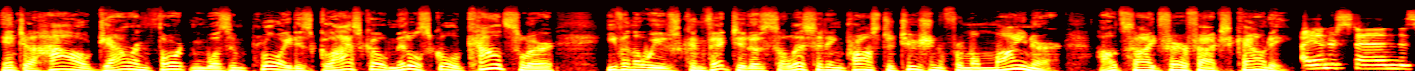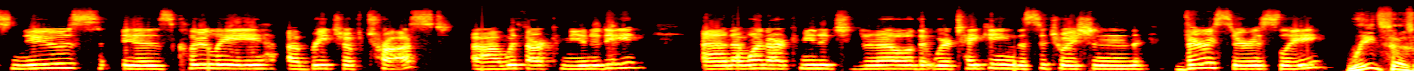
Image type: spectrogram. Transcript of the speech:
into how Darren Thornton was employed as Glasgow Middle School counselor, even though he was convicted of soliciting prostitution from a minor outside Fairfax County. I understand this news is clearly a breach of trust uh, with our community. And I want our community to know that we're taking the situation very seriously. Reid says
